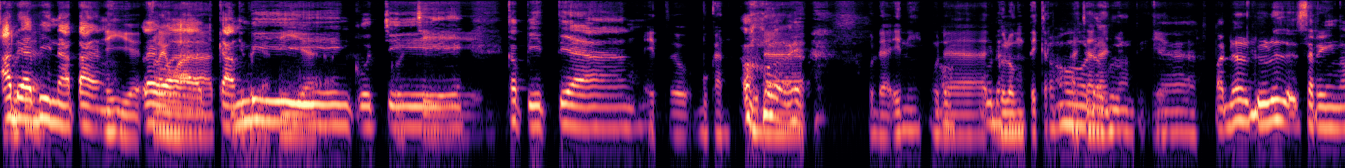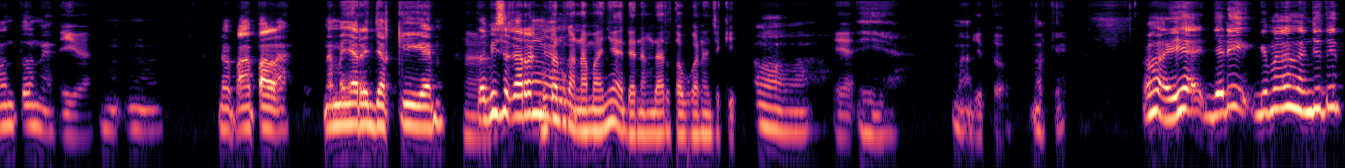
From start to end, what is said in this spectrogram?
ada binatang Iya, lewat, lewat gitu ya. kambing, Iya. kucing, kucing. kepitiang. Itu bukan. Oh, udah iya. udah ini, udah, udah. gulung tikar Oh, udah acaranya. gulung Iya. tikar. Padahal dulu sering nonton ya. Iya. Mm-mm. Nggak apa-apa lah. Namanya rejeki kan. Nah, Tapi sekarang bukan yang- bukan namanya Danang Darto bukan rezeki Oh, Iya. iya. Maaf. gitu. Oke. Oh iya, jadi gimana lanjutin?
